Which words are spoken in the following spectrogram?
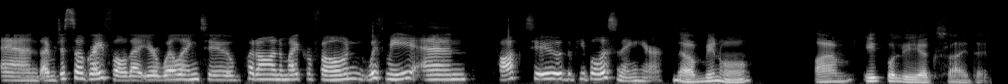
And I'm just so grateful that you're willing to put on a microphone with me and talk to the people listening here. Now, Binu, I'm equally excited.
